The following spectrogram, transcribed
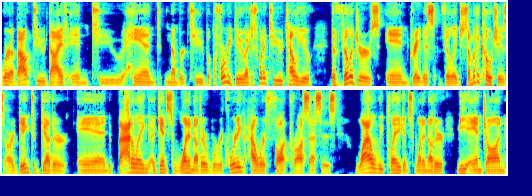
we're about to dive into hand number two. But before we do, I just wanted to tell you the villagers in Greatness Village, some of the coaches are getting together and battling against one another. We're recording our thought processes while we play against one another. Me and John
